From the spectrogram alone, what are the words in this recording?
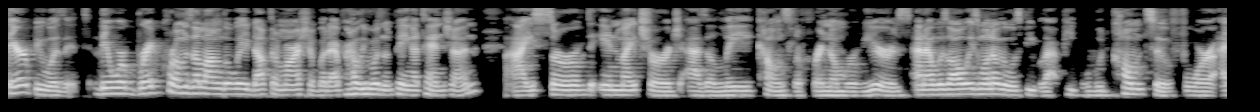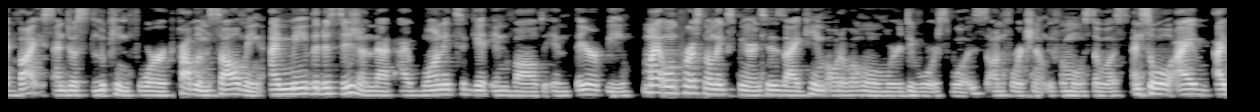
therapy was it there were breadcrumbs along the way, Dr. Marsha, but I probably wasn't paying attention. I served in my church as a lay counselor for a number of years. And I was always one of those people that people would come to for advice and just looking for problem solving. I made the decision that I wanted to get involved in therapy. My own personal experiences, I came out of a home where divorce was, unfortunately, for most of us. And so I, I,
